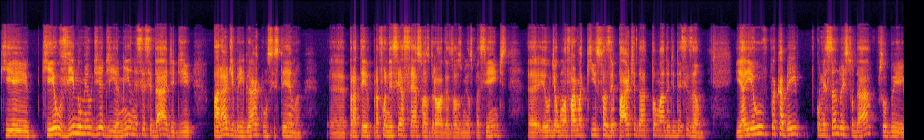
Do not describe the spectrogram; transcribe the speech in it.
que, que eu vi no meu dia a dia, minha necessidade de parar de brigar com o sistema é, para ter para fornecer acesso às drogas aos meus pacientes, é, eu de alguma forma quis fazer parte da tomada de decisão. E aí eu acabei começando a estudar sobre,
